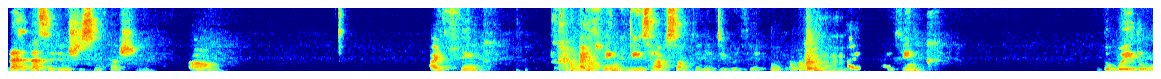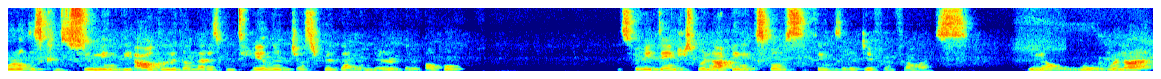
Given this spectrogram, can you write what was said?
that that's an interesting question. Um, I think I think these have something to do with it. Mm. I, I think the way the world is consuming the algorithm that has been tailored just for them and their, their bubble, it's very dangerous. We're not being exposed to things that are different from us. You know, we're, we're not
